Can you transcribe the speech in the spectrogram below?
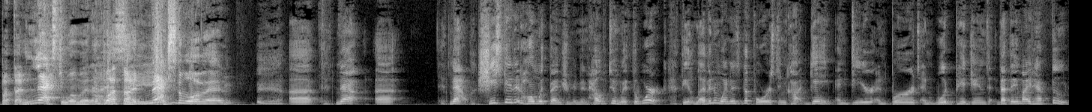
But the next woman, I but the next woman. Uh, now, uh, now she stayed at home with Benjamin and helped him with the work. The eleven went into the forest and caught game and deer and birds and wood pigeons that they might have food.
